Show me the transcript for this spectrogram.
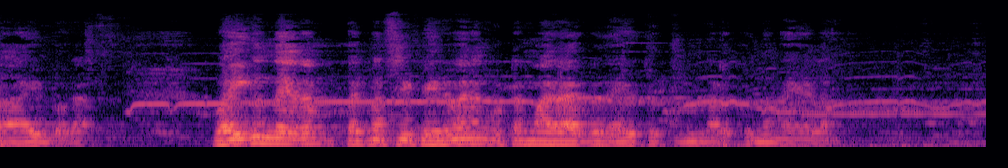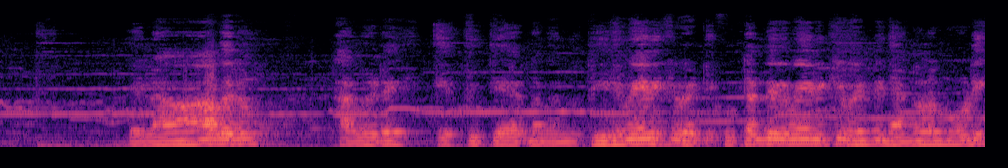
തായുമ്പുക വൈകുന്നേരം പത്മശ്രീ പെരുവനംകുട്ടന്മാരാരുടെ നേതൃത്വത്തിൽ നടക്കുന്ന മേളം. എല്ലാവരും അവിടെ എത്തിച്ചേരണമെന്ന് തിരുമേനിക്ക് വേണ്ടി കുട്ടൻ തിരുമേനിക്ക് വേണ്ടി ഞങ്ങളും കൂടി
